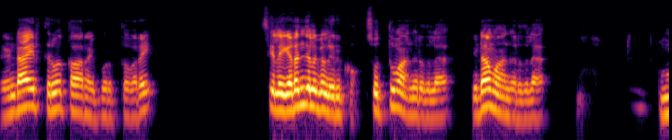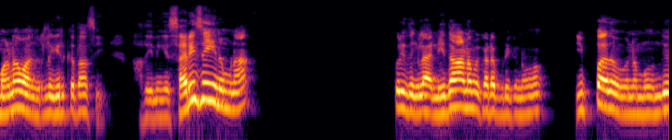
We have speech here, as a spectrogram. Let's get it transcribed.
ரெண்டாயிரத்தி இருபத்தாறை பொறுத்தவரை சில இடைஞ்சல்கள் இருக்கும். சொத்து வாங்குறதுல இடம் வாங்குறதுல மனம் வாங்குறதுல இருக்க தான் செய்யும். அதை நீங்க சரி செய்யணும்னா புரியுதுங்களா? நிதானம் கடைப்பிடிக்கணும் இப்போ அதை நம்ம வந்து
